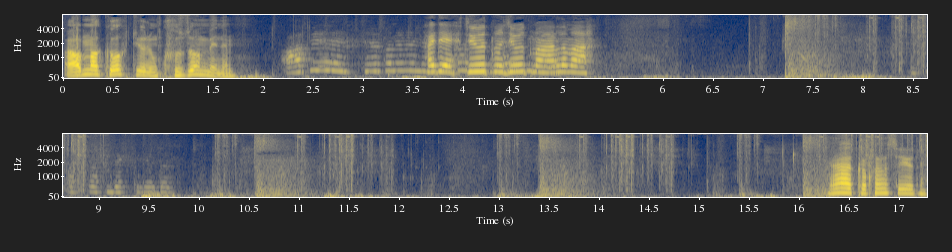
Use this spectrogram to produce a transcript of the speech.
Almak yok diyorum kuzum benim. Abi telefonumun Hadi cıvıtma cıvıtma ağlama. Ya kafanı sıyırdın.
